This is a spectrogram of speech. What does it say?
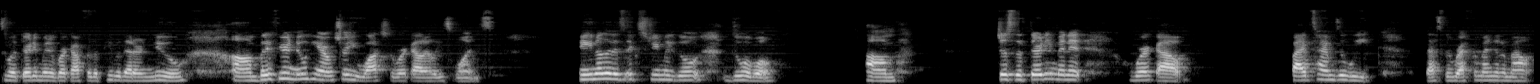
to a 30 minute workout for the people that are new. Um, but if you're new here, I'm sure you watched the workout at least once. And you know that it's extremely do doable. Um, just a 30 minute workout five times a week. That's the recommended amount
